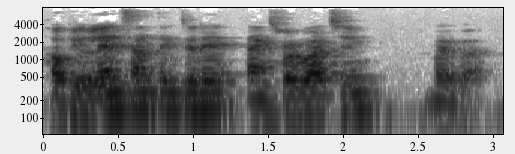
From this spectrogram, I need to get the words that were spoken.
Hope you learned something today. Thanks for watching. 拜拜。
